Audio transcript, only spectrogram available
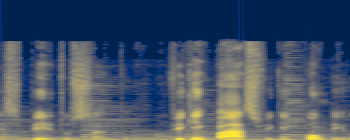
Espírito Santo. Fiquem em paz, fiquem com Deus.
